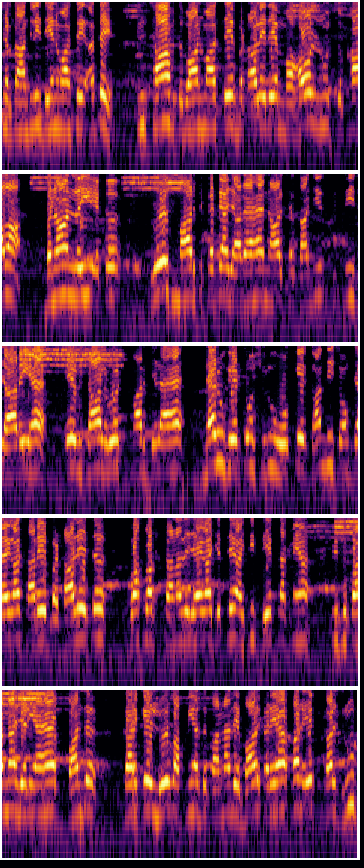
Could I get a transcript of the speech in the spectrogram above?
ਸ਼ਰਧਾਂਜਲੀ ਦੇਣ ਵਾਸਤੇ ਅਤੇ ਇਨਸਾਫ ਦਿਵਾਉਣ ਵਾਸਤੇ ਬਟਾਲੇ ਦੇ ਮਾਹੌਲ ਨੂੰ ਸੁਖਾਵਾਂ ਬਣਾਉਣ ਲਈ ਇੱਕ ਰੋਸ ਮਾਰਚ ਕੱਢਿਆ ਜਾ ਰਿਹਾ ਹੈ, ਨਾਲ ਸ਼ਰਧਾਂਜਲੀ ਦਿੱਤੀ ਜਾ ਰਹੀ ਹੈ। ਇਹ ਵਿਸ਼ਾਲ ਰੋਸ ਮਾਰਚ ਜਿਹੜਾ ਹੈ, ਨਹਿਰੂ ਗੇਟ ਤੋਂ ਸ਼ੁਰੂ ਹੋ ਕੇ ਗਾਂਧੀ ਚੌਂਕ ਜਾਏਗਾ, ਸਾਰੇ ਬਟਾਲੇ 'ਚ ਵੱਖ-ਵੱਖ ਸਥਾਨਾਂ ਤੇ ਜਾਏਗਾ, ਜਿੱਥੇ ਅਸੀਂ ਦੇਖ ਸਕਦੇ ਹਾਂ ਕਿ ਦੁਕਾਨਾਂ ਜਿਹੜੀਆਂ ਹੈ, ਬੰਦ ਕਰਕੇ ਲੋਕ ਆਪਣੀਆਂ ਦੁਕਾਨਾਂ ਦੇ ਬਾਹਰ ਖੜੇ ਆ। ਪਰ ਇੱਕ ਗੱਲ ਜ਼ਰੂਰ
